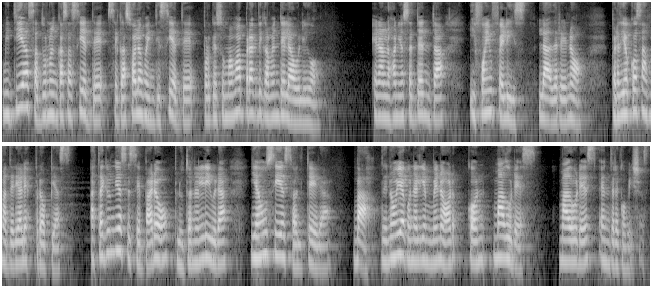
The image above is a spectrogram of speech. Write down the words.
Mi tía Saturno en casa 7 se casó a los 27 porque su mamá prácticamente la obligó. Eran los años 70 y fue infeliz, la drenó, perdió cosas materiales propias, hasta que un día se separó, Plutón en Libra, y aún sigue soltera. Va, de novia con alguien menor, con madurez. Madurez entre comillas.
